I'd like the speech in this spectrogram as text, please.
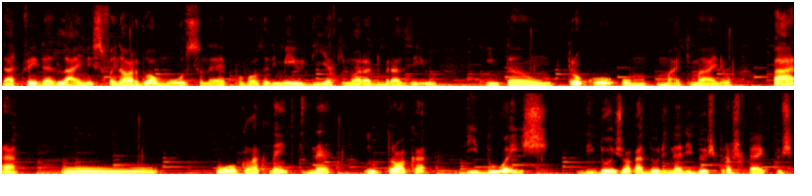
da trade deadline, isso foi na hora do almoço, né, por volta de meio-dia aqui no horário do Brasil. Então, trocou o Mike Minor para o, o Oakland Athletics, né, em troca de duas de dois jogadores, né, de dois prospectos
